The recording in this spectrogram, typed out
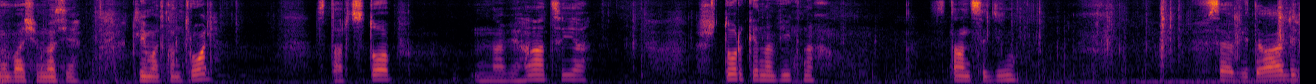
Ми бачимо, у нас є клімат-контроль, старт-стоп, навігація, шторки на вікнах, стан сидінь. Все в ідеалі.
